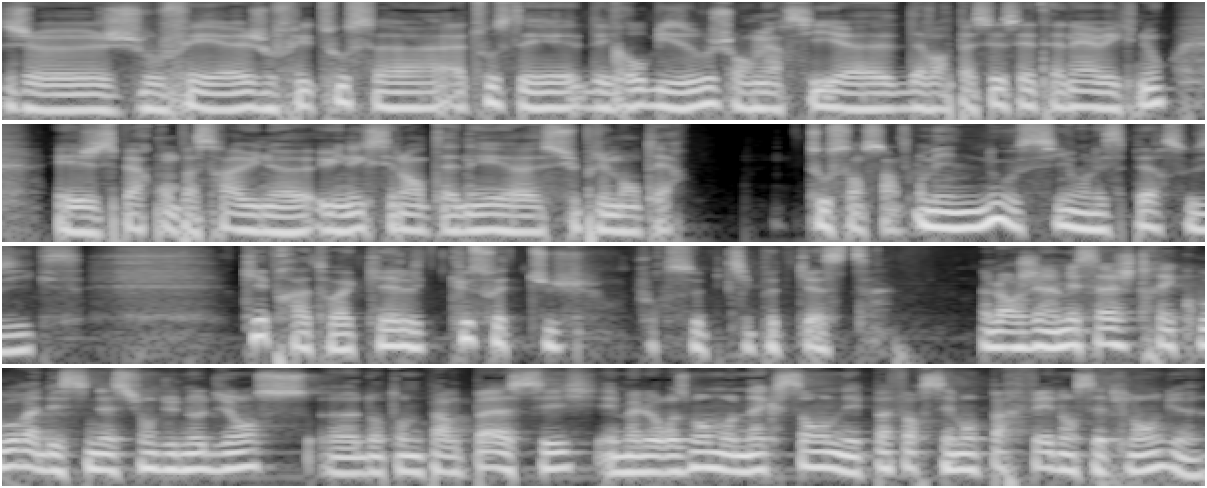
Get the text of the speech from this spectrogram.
Je, je, vous fais, je vous fais tous euh, à tous des, des, gros bisous. Je vous remercie euh, d'avoir passé cette année avec nous et j'espère qu'on passera une, une excellente année supplémentaire tous ensemble. Mais nous aussi, on l'espère sous X. Kepra, toi, quel, que souhaites-tu pour ce petit podcast? Alors j'ai un message très court à destination d'une audience dont on ne parle pas assez et malheureusement mon accent n'est pas forcément parfait dans cette langue.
